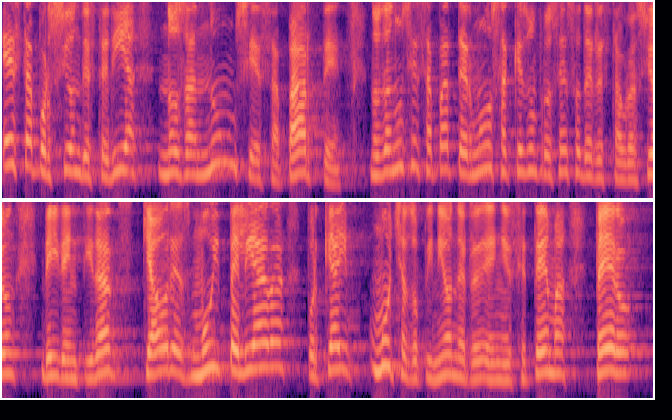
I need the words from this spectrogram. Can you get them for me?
Esta porción de este día nos anuncia esa parte, nos anuncia esa parte hermosa que es un proceso de restauración de identidad que ahora es muy peleada porque hay muchas opiniones en ese tema, pero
